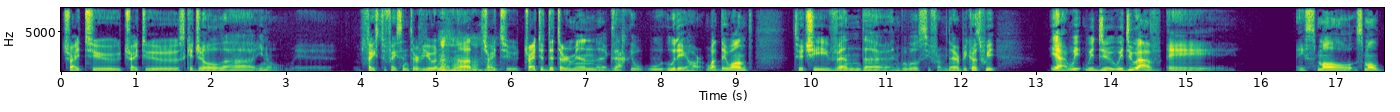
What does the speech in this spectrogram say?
try to try to schedule, uh, you know, face to face interview and Mhm, whatnot. mhm. Try to try to determine exactly who, who they are, what they want to achieve, and uh, and we will see from there. Because we, yeah, we, we do we do have a a small small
